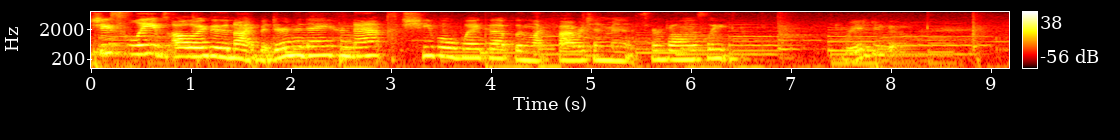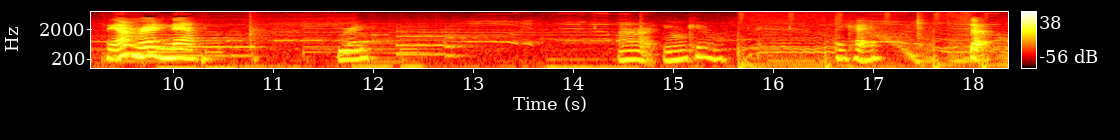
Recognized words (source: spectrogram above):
She sleeps all the way through the night but during the day her naps she will wake up in like five or ten minutes from falling asleep. Ready to go. See i'm ready now. You ready? All right you on camera. Okay. So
